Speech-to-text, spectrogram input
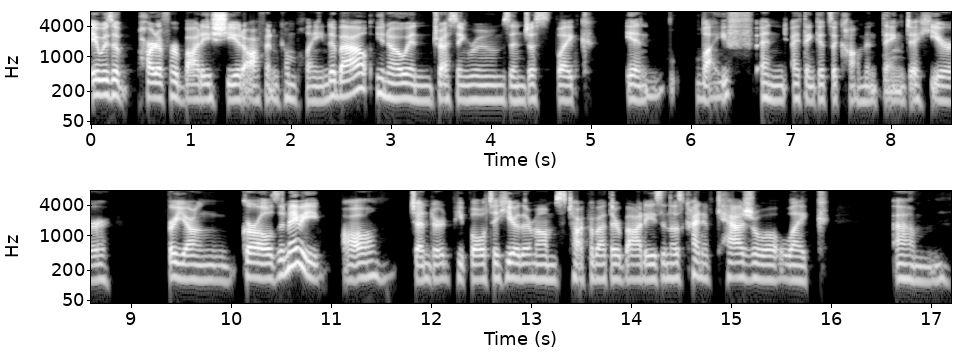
it was a part of her body she had often complained about you know in dressing rooms and just like in life. And I think it's a common thing to hear for young girls and maybe all gendered people to hear their moms talk about their bodies in those kind of casual, like, um,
